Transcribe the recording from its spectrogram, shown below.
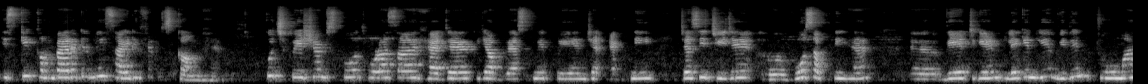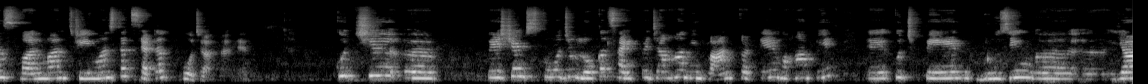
इसके कंपैरेटिवली साइड इफ़ेक्ट्स कम हैं। कुछ पेशेंट्स को थोड़ा सा हेडेक या ब्रेस्ट में पेन या एक्नी जैसी चीज़ें हो सकती हैं वेट गेन लेकिन ये within two months one month three months तक सेटल हो जाता है। कुछ पेशेंट्स को जो लोकल साइट पे जहाँ हम इम्प्लांट करते हैं, वहाँ पे कुछ पेन ब्रूजिंग या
